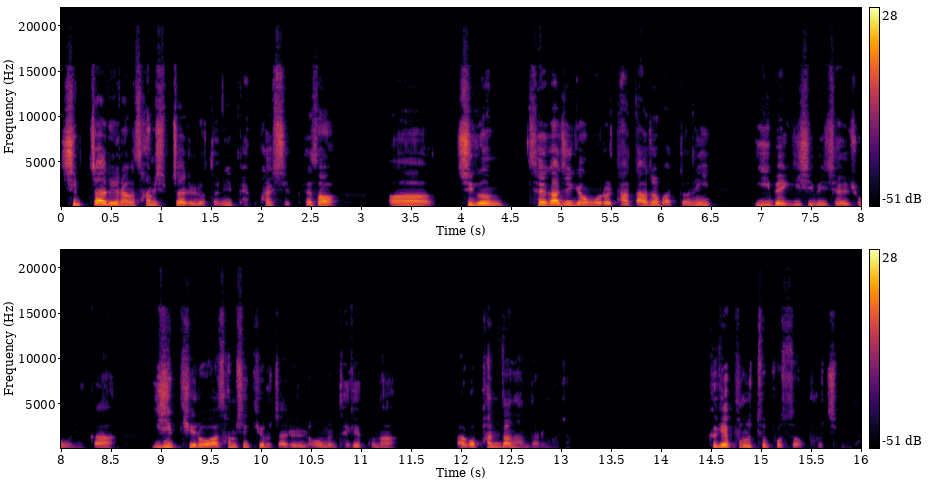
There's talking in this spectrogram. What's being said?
10짜리랑 30짜리를 넣었더니 180 해서 아, 지금 세 가지 경우를 다 따져봤더니 220이 제일 좋으니까 20kg와 30kg짜리를 넣으면 되겠구나 라고 판단한다는 거죠. 그게 브루트 포스 어프로치입니다.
